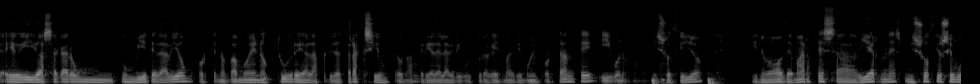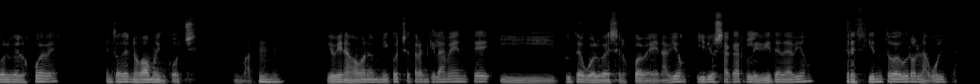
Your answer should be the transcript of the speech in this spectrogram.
he ido a sacar un, un billete de avión porque nos vamos en octubre a la Feria de Attraction, que es una Mm. feria de la agricultura que hay en Madrid muy importante. Y bueno, mi socio y yo. Y nos vamos de martes a viernes. Mi socio se vuelve el jueves. Entonces nos vamos en coche el martes. Yo vine, vámonos en mi coche tranquilamente y tú te vuelves el jueves en avión. Y yo sacarle el billete de avión, 300 euros la vuelta.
